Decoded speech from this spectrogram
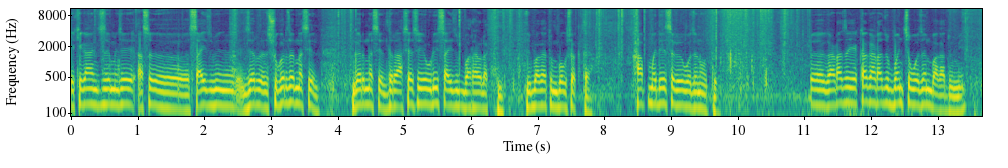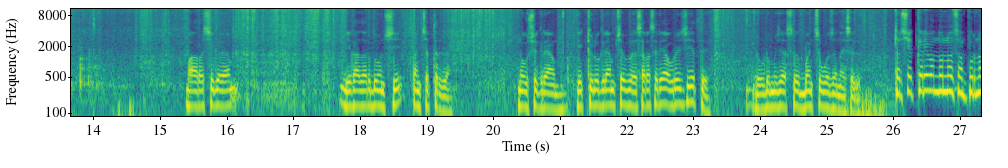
एकेकांचं म्हणजे असं साईज जर शुगर जर नसेल गर नसेल तर अशाच एवढी साईज भरावी लागते ही बघा तुम्ही बघू शकता. हाफमध्ये सगळं वजन होतं. गाडाचं एका गाडाचं बंच वजन बघा तुम्ही. बाराशे ग्रॅम एक हजार दोनशे पंच्याहत्तर ग्रॅम नऊशे ग्रॅम. एक किलोग्रॅमच्या सरासरी ॲव्हरेज येते एवढं म्हणजे असं बंच वजन आहे सगळं. तर शेतकरी बंधूंना संपूर्ण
